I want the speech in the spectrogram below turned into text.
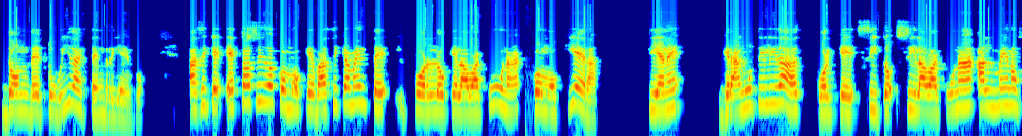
donde tu vida esté en riesgo. Así que esto ha sido como que básicamente por lo que la vacuna, como quiera, tiene gran utilidad, porque si, si la vacuna al menos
